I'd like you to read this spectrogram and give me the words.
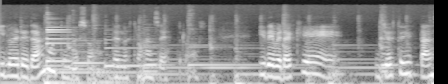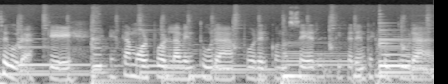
y lo heredamos de, de nuestros ancestros. Y de verdad que yo estoy tan segura que este amor por la aventura, por el conocer diferentes culturas,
